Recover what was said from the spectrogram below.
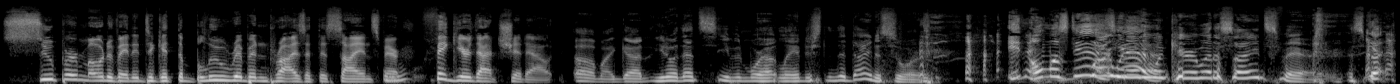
super motivated to get the blue ribbon prize at this science fair figure that shit out Oh my god! You know that's even more outlandish than the dinosaur. it almost is Why would yeah. anyone care about a science fair? Espe-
